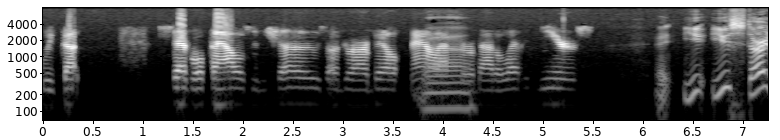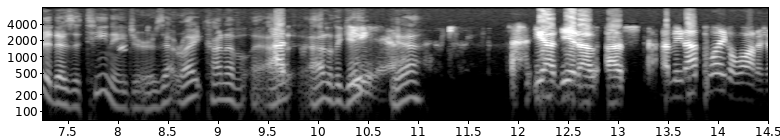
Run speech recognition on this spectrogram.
we've got several thousand shows under our belt now Wow. after about eleven years. Uh, You you started as a teenager, is that right? Kind of out, out of the gate. yeah. Yeah. Yeah, I did. I, I, I mean, I played a lot of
